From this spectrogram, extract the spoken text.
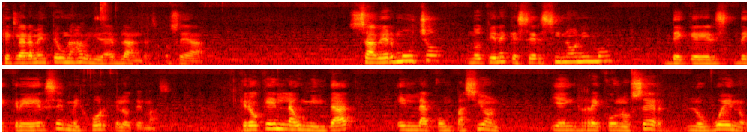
que claramente unas habilidades blandas. O sea, saber mucho no tiene que ser sinónimo de, de creerse mejor que los demás. Creo que en la humildad, en la compasión y en reconocer lo bueno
